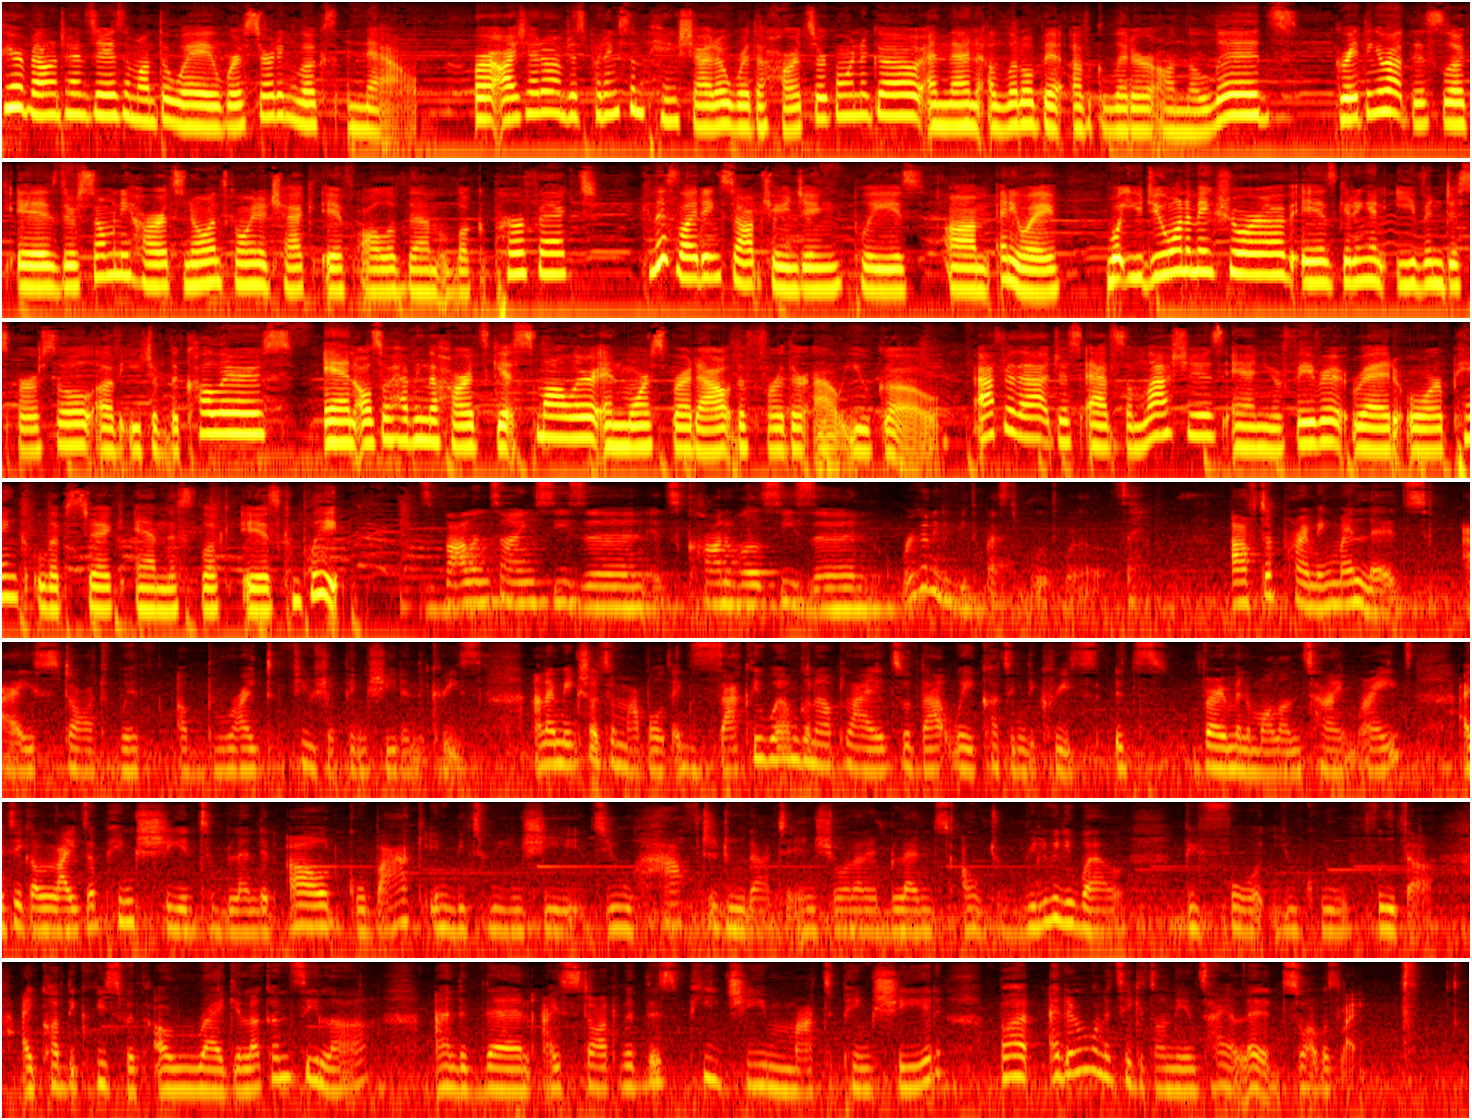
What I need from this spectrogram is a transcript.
Here, Valentine's Day is a month away. We're starting looks now. For eyeshadow, I'm just putting some pink shadow where the hearts are going to go and then a little bit of glitter on the lids. Great thing about this look is there's so many hearts, no one's going to check if all of them look perfect. Can this lighting stop changing, please? Um, anyway, what you do want to make sure of is getting an even dispersal of each of the colors and also having the hearts get smaller and more spread out the further out you go. After that, just add some lashes and your favorite red or pink lipstick and this look is complete. It's Valentine season, it's carnival season. We're gonna give you the best of both worlds. After priming my lids, I start with a bright fuchsia pink shade in the crease and I make sure to map out exactly where I'm going to apply it so that way cutting the crease it's very minimal on time right? I take a lighter pink shade to blend it out go back in between shades. You have to do that to ensure that it blends out really really well before you go further. I cut the crease with a regular concealer and then I start with this peachy matte pink shade but I didn't want to take it on the entire lid so I was like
